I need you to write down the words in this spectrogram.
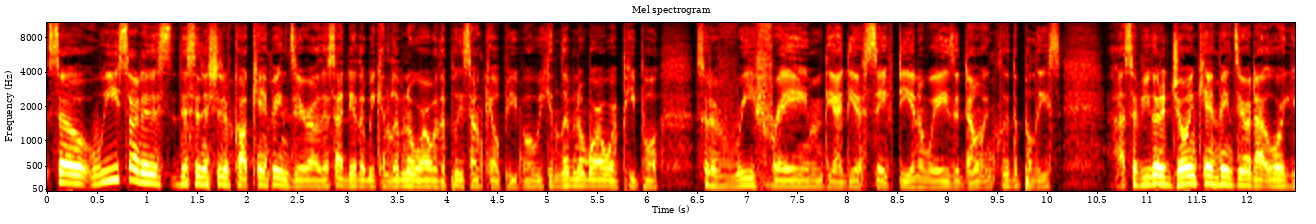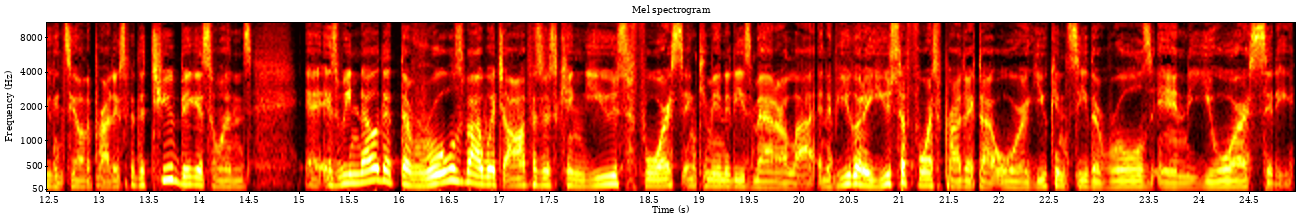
So we started this this initiative called Campaign Zero. This idea that we can live in a world where the police don't kill people. We can live in a world where people sort of reframe the idea of safety in ways that don't include the police. Uh, so if you go to joincampaignzero.org, you can see all the projects. But the two biggest ones is we know that the rules by which officers can use force in communities matter a lot. And if you go to useofforceproject.org, you can see the rules in your city.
